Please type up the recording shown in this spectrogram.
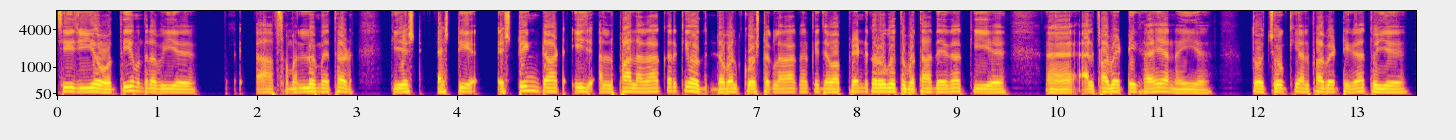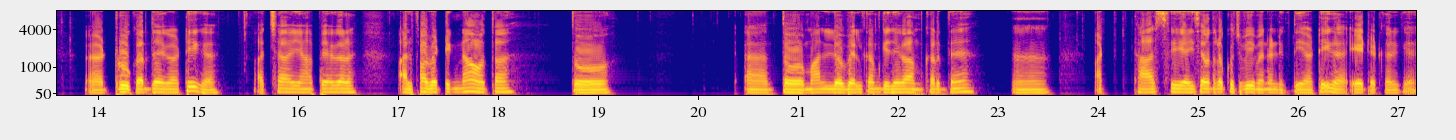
चीज़ ये होती है मतलब ये आप समझ लो मेथड कि S T string dot is alpha लगा करके और डबल कोष्टक लगा करके जब आप प्रिंट करोगे तो बता देगा कि ये अल्फ़ाबेटिक है या नहीं है। तो चूँकि अल्फ़ाबेटिक है तो ये ट्रू कर देगा, ठीक है? अच्छा यहाँ पे अगर अल्फ़ाबेटिक ना होता तो तो मान लो वेलकम की जगह हम कर दें अट्ठासी, ऐसे मतलब कुछ भी मैंने लिख दिया, ठीक है एट एट करके।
